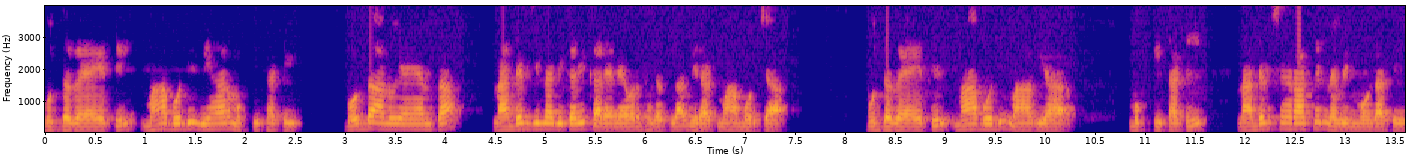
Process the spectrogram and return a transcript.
बुद्धगया येथील महाबोधी विहार मुक्तीसाठी बौद्ध अनुयायांचा नांदेड जिल्हाधिकारी कार्यालयावर धडकला विराट महामोर्चा. बुद्धगया येथील महाबोधी महाविहार मुक्तीसाठी नांदेड शहरातील नवीन मोंडा ते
